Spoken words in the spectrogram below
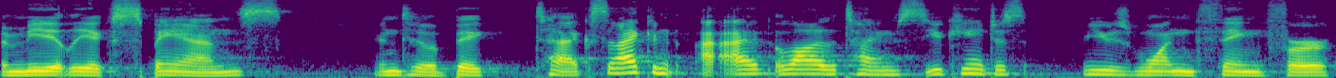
immediately expands into a big text. And I can I, a lot of the times you can't just use one thing for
